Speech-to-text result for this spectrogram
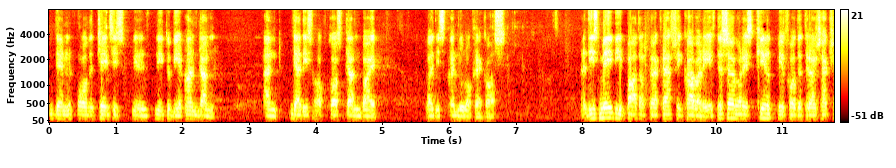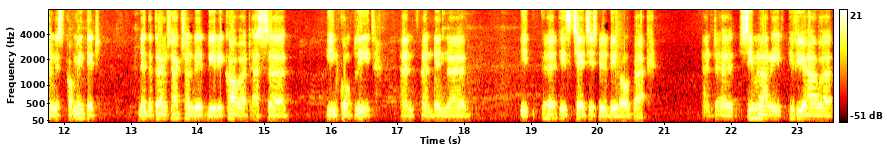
then all the changes will need to be undone. And that is, of course, done by, by this undo log records. And this may be part of a crash recovery. If the server is killed before the transaction is committed, then the transaction will be recovered as uh, incomplete, and, and then uh, it, uh, its changes will be rolled back. And uh, similarly, if you have a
